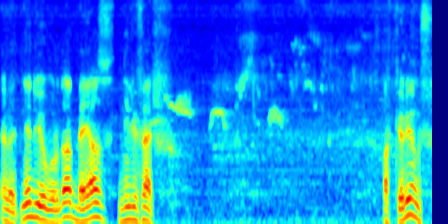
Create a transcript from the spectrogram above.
Evet ne diyor burada? Beyaz nilüfer. Bak görüyor musun?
